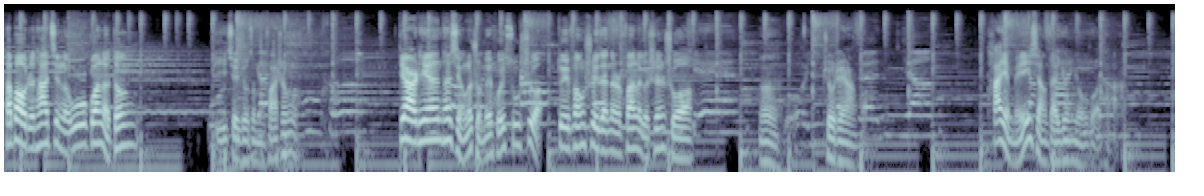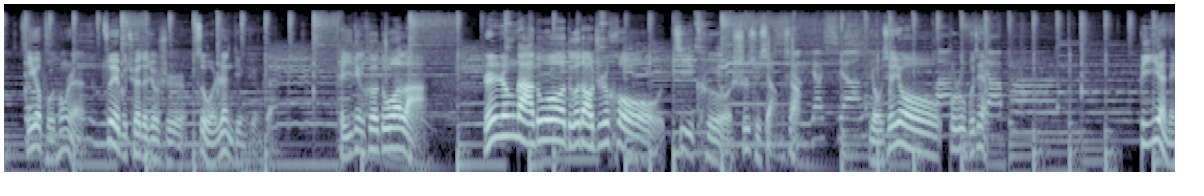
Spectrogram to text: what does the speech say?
他抱着他进了屋，关了灯，一切就这么发生了。第二天他醒了，准备回宿舍，对方睡在那儿翻了个身，说：“嗯，就这样吧。”他也没想再拥有过他。一个普通人最不缺的就是自我认定精神。他一定喝多了。人生大多得到之后即刻失去想象，有些又不如不见。毕业那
